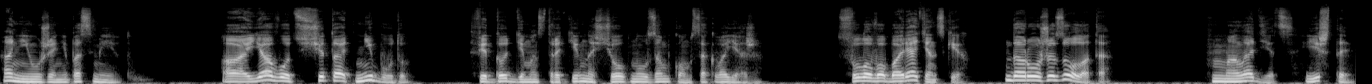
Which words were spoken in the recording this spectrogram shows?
они уже не посмеют. «А я вот считать не буду», – Федот демонстративно щелкнул замком саквояжа. «Слово Борятинских дороже золота». «Молодец, ишь ты,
